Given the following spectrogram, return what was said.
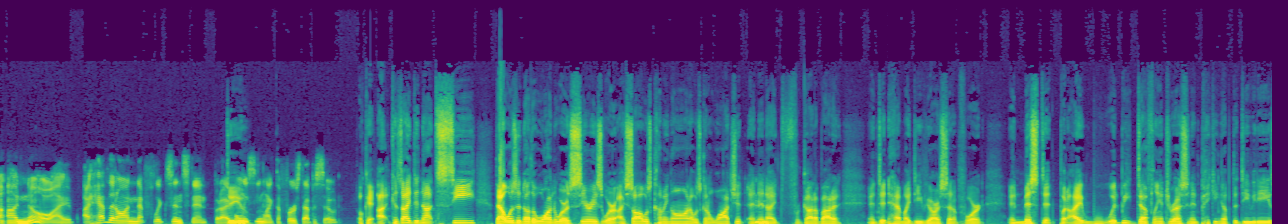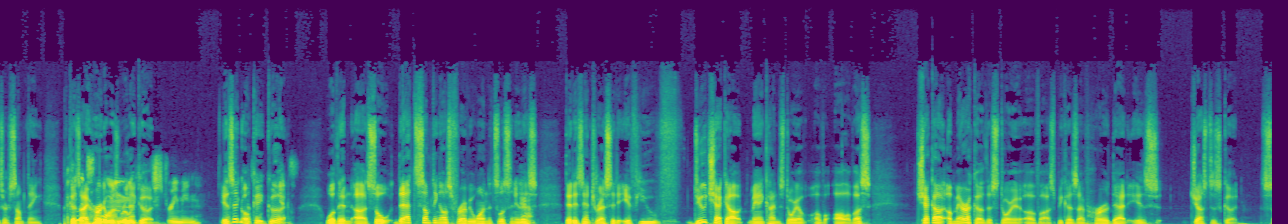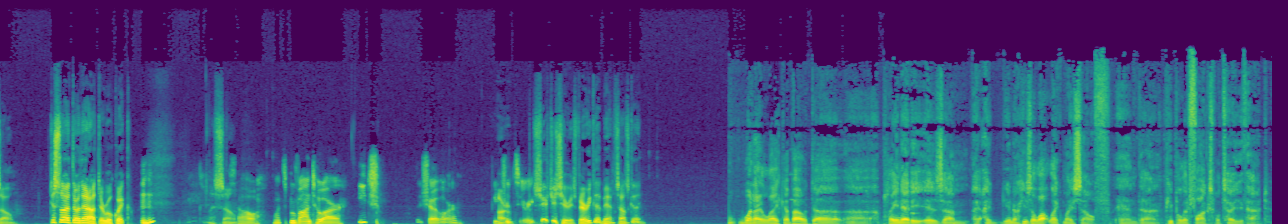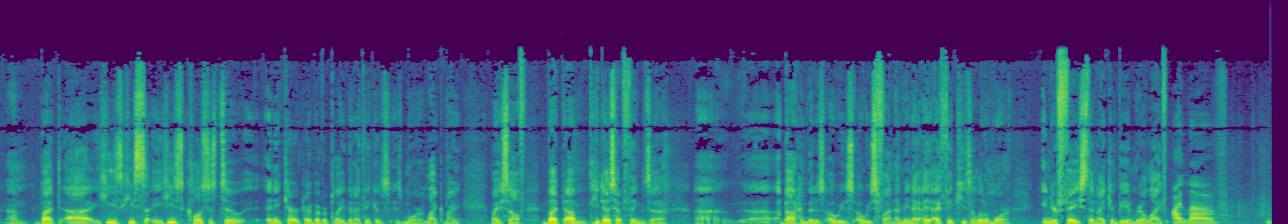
Uh, no, I I have that on Netflix Instant, but I've only seen like the first episode. Okay, because I, did not see that was another one where a series where I saw it was coming on. I was going to watch it, and then I forgot about it and didn't have my DVR set up for it and missed it. But I would be definitely interested in picking up the DVDs or something because think I, heard it was really Netflix good. Streaming. Is it okay? Good. yes. Well, then, uh, so that's something else for everyone that's listening to Yeah. this that is interested. If you f- do check out Mankind, the story of, of all of us, check out America, the story of us, because I've heard that is just as good. So, just thought I'd throw that out there real quick. Mm-hmm. So, So let's move on to our each show or featured our series. Featured series, very good, man. Sounds good. What I like about uh, uh, Plain Eddie is, um, I, I, you know, he's a lot like myself, and uh, people at Fox will tell you that. Um, but uh, he's he's he's closest to any character I've ever played that I think is, is more like my myself. But um, he does have things uh, uh, about him that is always always fun. I mean, I, I- I think he's a little more in your face than I can be in real life. I love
